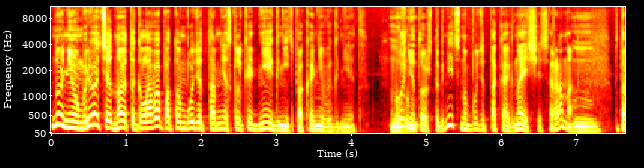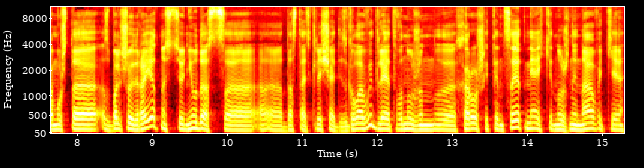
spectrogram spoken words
Ну, не умрете, но эта голова потом будет там несколько дней гнить, пока не выгниет. Ну, Нужен- не то, что гнить, но будет такая гноящаяся рана, М. потому что с большой вероятностью не удастся э, достать клеща из головы. Для этого нужен э, хороший пинцет мягкий, нужны навыки.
